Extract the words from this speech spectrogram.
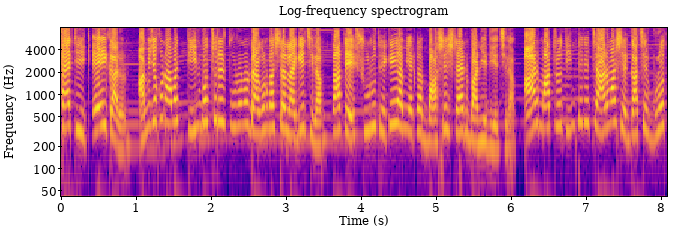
হ্যাঁ ঠিক, এই কারণ। আমি যখন আমার তিন বছরের পুরনো ড্রাগন গাছটা লাগিয়েছিলাম, তাতে শুরু থেকেই আমি একটা বাঁশের স্ট্যান্ড বানিয়ে দিয়েছিলাম। আর মাত্র তিন থেকে চার মাসে গাছের গ্রোথ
